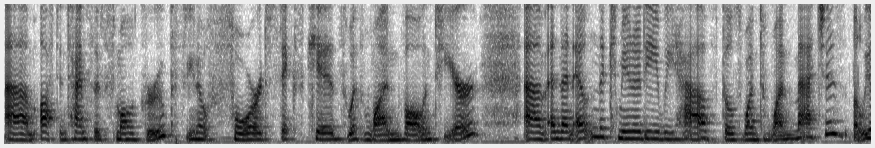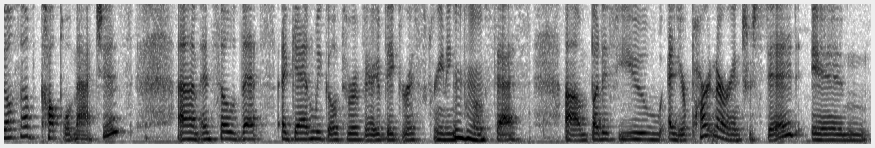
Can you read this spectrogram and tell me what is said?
um, oftentimes a small group, you know, four to six kids with one volunteer. Um, and then out in the community, we have those one to one matches, but we also have couple matches. Um, and so that's, again, we go through a very vigorous screening mm-hmm. process. Um, but if you and your partner are interested in,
